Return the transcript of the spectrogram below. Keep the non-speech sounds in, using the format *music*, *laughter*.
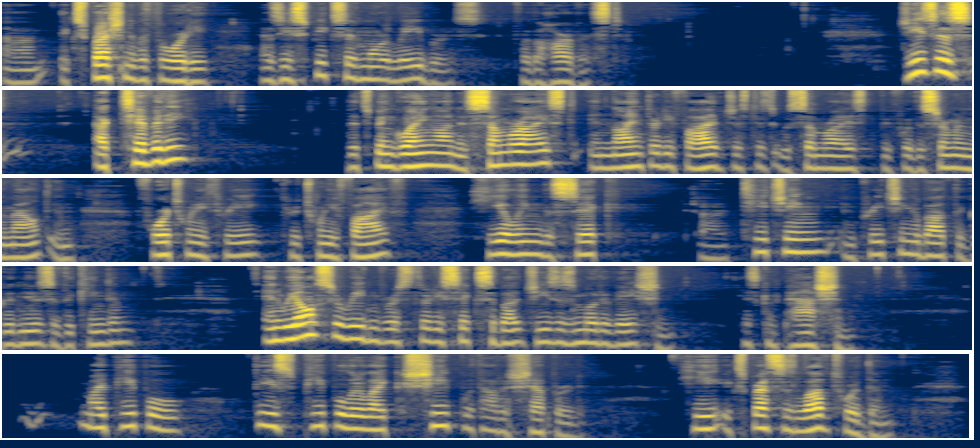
um, expression of authority as he speaks of more labors for the harvest. Jesus' activity that's been going on is summarized in 935, just as it was summarized before the Sermon on the Mount in 423 through 25, healing the sick, uh, teaching and preaching about the good news of the kingdom. And we also read in verse 36 about Jesus' motivation, his compassion. My people, these people are like sheep without a shepherd. He expresses love toward them.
